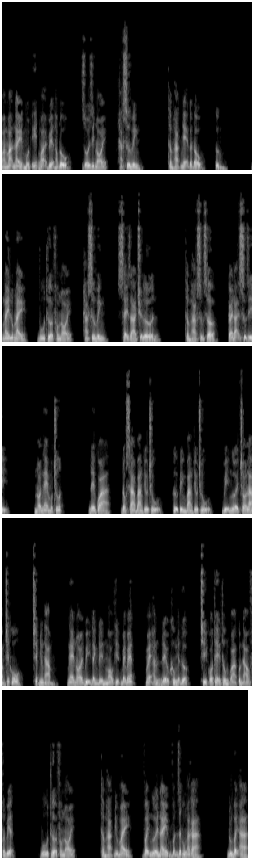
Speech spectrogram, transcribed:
hoàng mạn này một ít ngoại viện học đồ, rối rít nói, hạc sư minh. Thẩm hạc nhẹ gật đầu ừng ngay lúc này, vu thừa phong nói, hạc sư minh, xảy ra chuyện lớn. Thẩm hạc xứng sở cái đại sự gì? Nói nghe một chút. Đêm qua, độc xà bang thiếu chủ, cự bình bang thiếu chủ, bị người cho làm chết khô, chết nhưng thảm, nghe nói bị đánh đến máu thịt bé bét, mẹ hắn đều không nhận được, chỉ có thể thông qua quần áo phân biệt. Vu thừa phong nói. Thẩm hạc nhữ mày, vậy người này vẫn rất hung ác a. Đúng vậy a,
